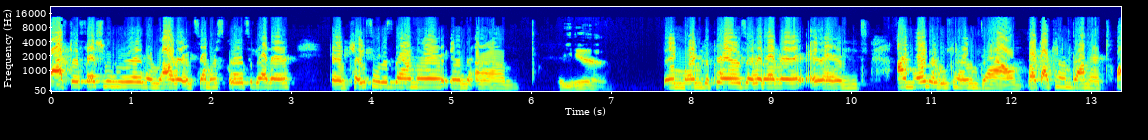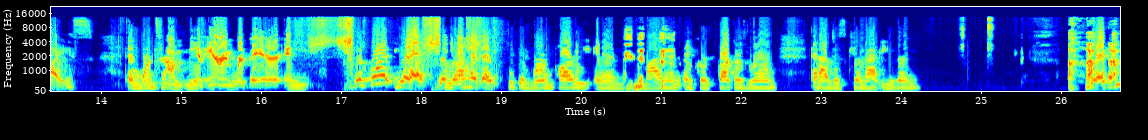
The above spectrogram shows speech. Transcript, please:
after freshman year when y'all were in summer school together and Casey was down there in um yeah. in Martin de Porres or whatever. And I know that we came down like I came down there twice. And one time, me and Aaron were there, and was that yeah when y'all had that stupid room party in Mayan and Chris Parker's room, and I just cannot even. Yeah,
